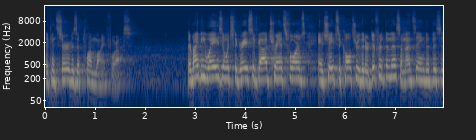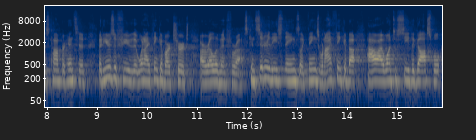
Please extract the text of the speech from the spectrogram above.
that can serve as a plumb line for us. There might be ways in which the grace of God transforms and shapes a culture that are different than this. I'm not saying that this is comprehensive, but here's a few that when I think of our church are relevant for us. Consider these things like things when I think about how I want to see the gospel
